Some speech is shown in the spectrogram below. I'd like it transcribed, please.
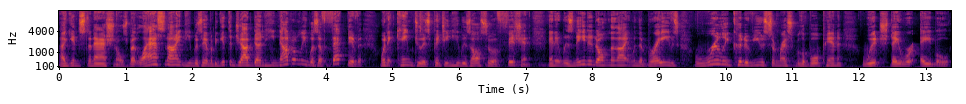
against the Nationals. But last night, he was able to get the job done. He not only was effective when it came to his pitching, he was also efficient. And it was needed on the night when the Braves really could have used some rest with the bullpen, which they were able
